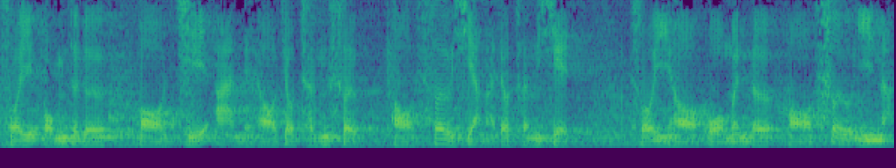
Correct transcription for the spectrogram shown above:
所以我们这个哦结案的哦叫成色哦色相啊叫呈现，所以哈我们的哦色因啊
